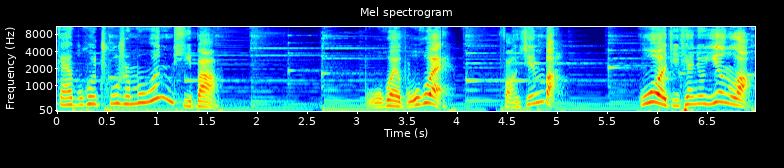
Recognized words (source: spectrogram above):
该不会出什么问题吧？不会不会，放心吧，过几天就硬了。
